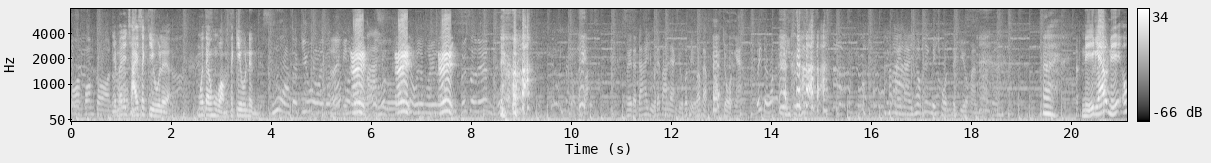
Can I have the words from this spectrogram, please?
ป้อมป้อมก่อนยังไม่ได้ใช้สกิลเลยอะมัวแต่ห่วงสกิลหนึ่ง ห่วงสกิลอะไรกันเฮ้ยฟินเอ้ยตายอยู่เอ้ยเอายังไงเอ้ล่ะยเฮ้ยเซเลนเฮ้ยแต่ได้อยู่ได้บาแหลกอยู่ก็ถือว่าแบบตอบโจทย์ไง เฮ้ยแต่ว่าทำไมนายชอบวิ่งไปชนสกิลมันวะเนี่ยเฮ้ยหนีอีกแล้วหนีโอ้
